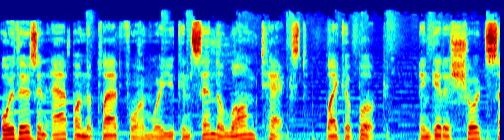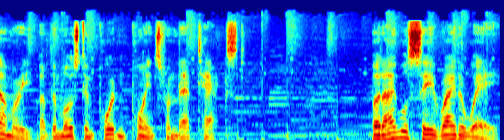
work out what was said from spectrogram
Or there's an app on the platform where you can send a long text, like a book, and get a short summary of the most important points from that text. But I will say right away,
